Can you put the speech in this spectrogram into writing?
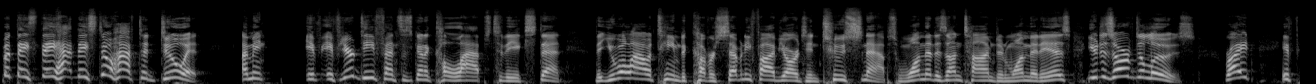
but they they have they still have to do it. I mean, if if your defense is going to collapse to the extent that you allow a team to cover 75 yards in two snaps, one that is untimed and one that is, you deserve to lose, right? If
